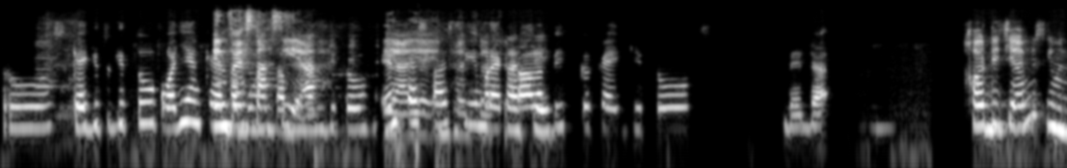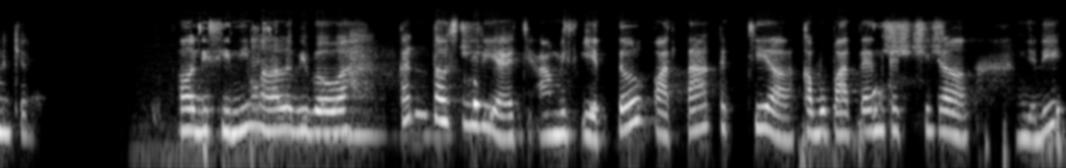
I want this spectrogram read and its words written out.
terus kayak gitu-gitu. Pokoknya yang kayak Investasi ya? tabungan-tabungan gitu. Iya, iya, Investasi, investasi. mereka Investasi. lebih ke kayak gitu. Beda. kalau di Ciamis gimana Kir? Kalau di sini malah lebih bawah. Kan tahu sendiri ya, Ciamis itu kota kecil, kabupaten kecil. Jadi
